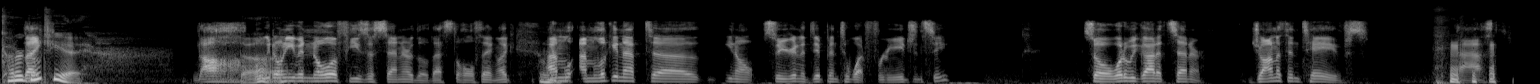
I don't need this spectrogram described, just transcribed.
Cutter Like- Gauthier. Oh, we don't even know if he's a center though. That's the whole thing. Like Hmm. I'm I'm looking at uh, you know, so you're gonna dip into what free agency? So what do we got at center? Jonathan Toews. Passed.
